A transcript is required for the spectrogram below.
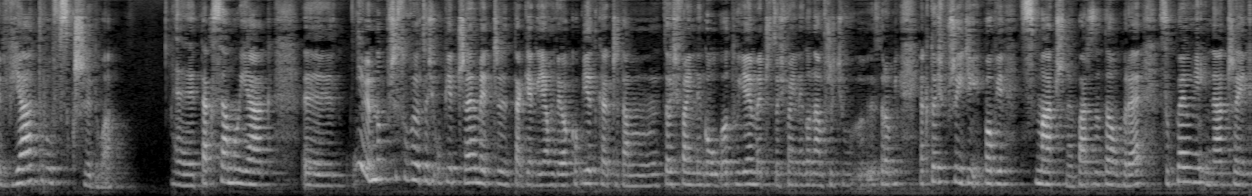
wiatru w skrzydła. E, Tak samo jak, e, nie wiem, no przysłowiowo coś upieczemy, czy tak jak ja mówię o kobietkach, czy tam coś fajnego ugotujemy, czy coś fajnego nam w życiu e, zrobi. Jak ktoś przyjdzie i powie smaczne, bardzo dobre, zupełnie inaczej,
